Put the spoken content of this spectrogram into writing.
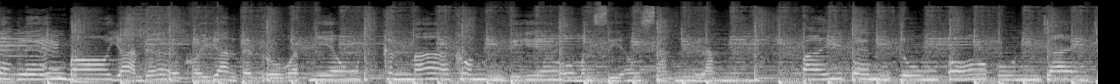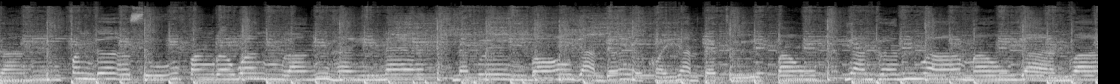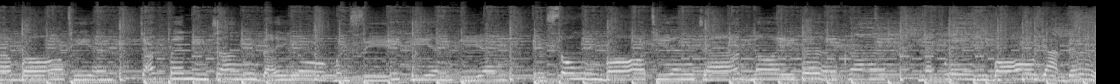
นักเลงบอย่านเด้อคอยย่านแต่ตรวจเหนียวขันมาคนเดียวมันเสียวสันหลัง ไปเป็นกลุ่มโอบอุ่นใจจัง ฟังเด้อสู่ฟังระวังหลังให้แน่ นักเลงบอย่านเด้อคอยย่านแต่ถือเป่าย่านเพิ่นว่าเมาย่านว่าบ่เทียงจักเป็นจังใดโลกมันสีเอียงเอียงเป็นทรงบ่เทียงจากน้อยเด้อครับนักเลงบ่ย่านเด้อ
